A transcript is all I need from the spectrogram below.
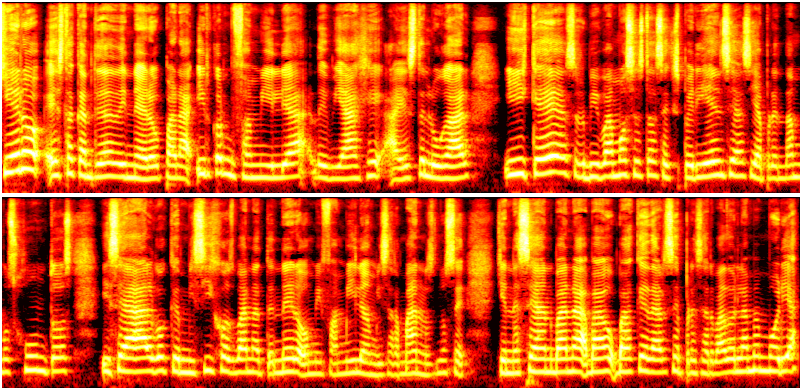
quiero esta cantidad de dinero para ir con mi familia de viaje a este lugar y que vivamos estas experiencias y aprendamos juntos y sea algo que mis hijos van a tener o mi familia o mis hermanos, no sé, quienes sean, van a, va, va a quedarse preservado en la memoria.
